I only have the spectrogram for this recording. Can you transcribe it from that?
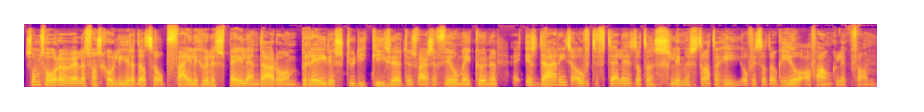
Soms horen we wel eens van scholieren dat ze op veilig willen spelen en daardoor een brede studie kiezen, dus waar ze veel mee kunnen. Is daar iets over te vertellen? Is dat een slimme strategie of is dat ook heel afhankelijk van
